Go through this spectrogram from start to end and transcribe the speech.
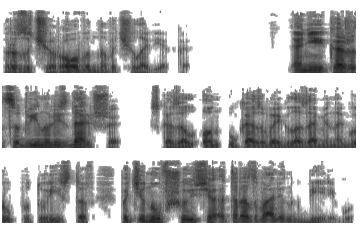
разочарованного человека. Они, кажется, двинулись дальше, — сказал он, указывая глазами на группу туристов, потянувшуюся от развалин к берегу.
